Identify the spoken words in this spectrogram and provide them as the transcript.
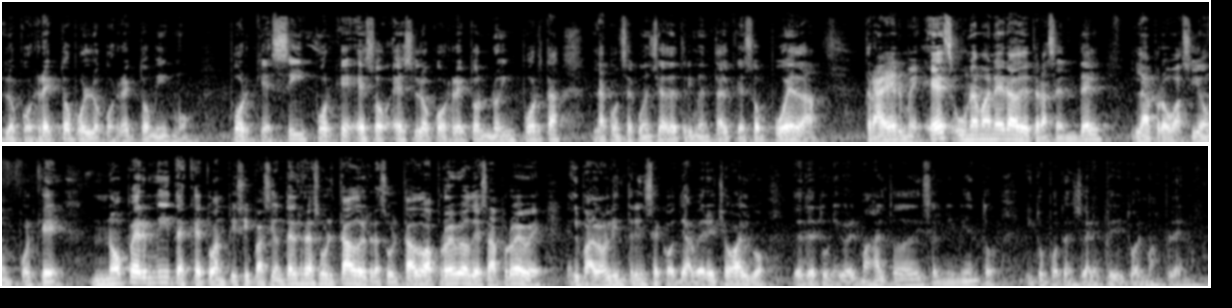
lo correcto por lo correcto mismo, porque sí, porque eso es lo correcto, no importa la consecuencia detrimental que eso pueda traerme. Es una manera de trascender la aprobación porque no permites que tu anticipación del resultado, el resultado apruebe o desapruebe el valor intrínseco de haber hecho algo desde tu nivel más alto de discernimiento y tu potencial espiritual más pleno.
